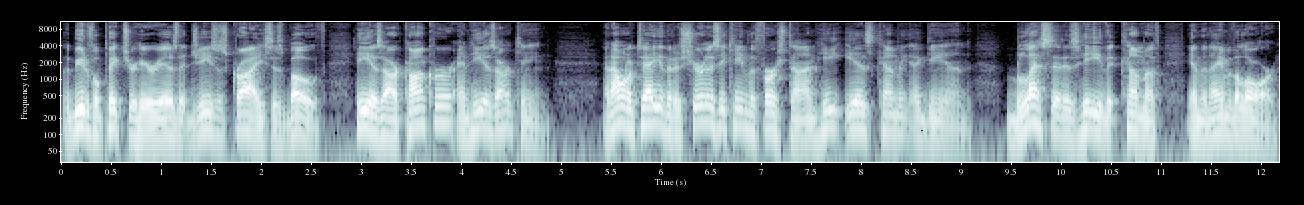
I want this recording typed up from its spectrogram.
The beautiful picture here is that Jesus Christ is both. He is our conqueror and He is our king. And I want to tell you that as surely as He came the first time, He is coming again. Blessed is He that cometh in the name of the Lord.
